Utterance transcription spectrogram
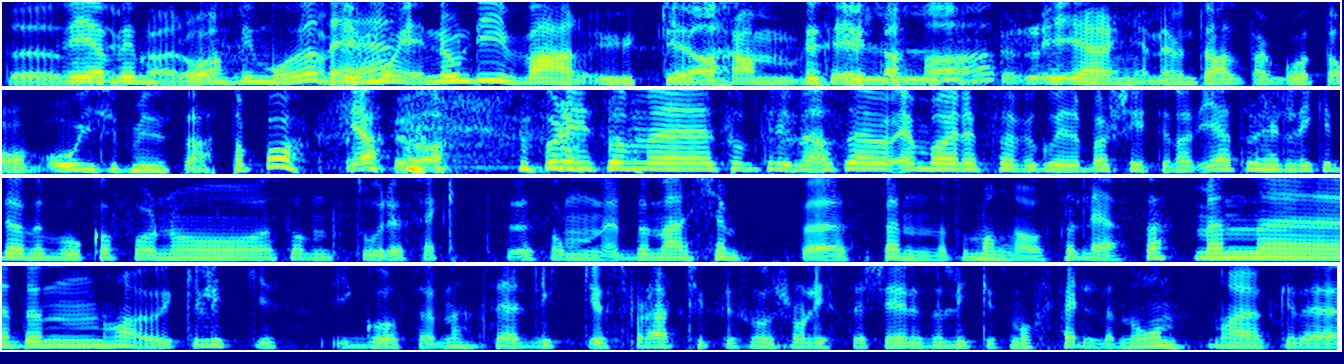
denne ja, vi, uka her òg. Vi må jo det. Ja, vi må innom de hver uke ja. frem til regjeringen eventuelt har gått av, og ikke minst etterpå. Ja, for de som, eh, som Trine, altså jeg bare Før vi går videre, bare skyte inn at jeg tror heller ikke denne boka får noe sånn stor effekt. Sånn, den er kjempespennende for mange av oss å lese, men uh, den har jo ikke lykkes i gåsehudene. Så jeg lykkes, for det er typisk hva journalister sier, så lykkes med å felle noen. Nå er jo ikke det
